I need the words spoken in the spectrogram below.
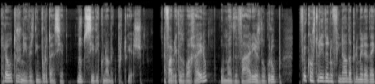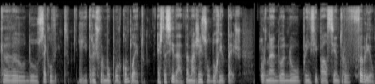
para outros níveis de importância no tecido económico português. A fábrica do Barreiro, uma de várias do grupo, foi construída no final da primeira década do, do século XX e transformou por completo esta cidade da margem sul do Rio Tejo, tornando-a no principal centro fabril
